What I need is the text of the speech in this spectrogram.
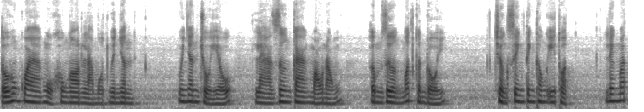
Tối hôm qua ngủ không ngon là một nguyên nhân. Nguyên nhân chủ yếu là dương cang, máu nóng, Âm dương mất cân đối. Trường sinh tinh thông y thuật, Liếc mắt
